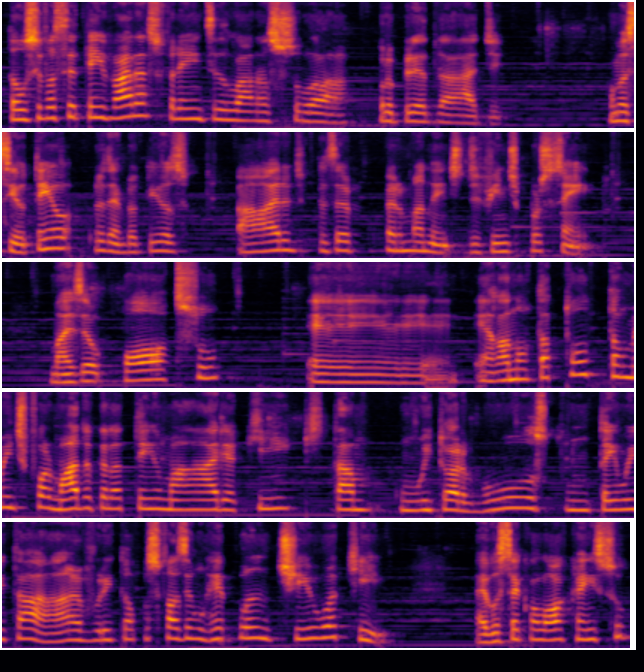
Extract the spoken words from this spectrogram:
Então, se você tem várias frentes lá na sua propriedade, como assim, eu tenho, por exemplo, eu tenho a área de preservação permanente de 20%, mas eu posso é, ela não está totalmente formada, porque ela tem uma área aqui que está com muito arbusto, não tem muita árvore, então eu posso fazer um replantio aqui. Aí você coloca isso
